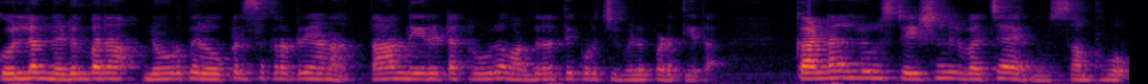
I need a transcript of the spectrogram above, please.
കൊല്ലം നെടുമ്പന നോർത്ത് ലോക്കൽ സെക്രട്ടറിയാണ് താൻ നേരിട്ട ക്രൂരമർദ്ദനത്തെക്കുറിച്ച് വെളിപ്പെടുത്തിയത്. കണ്ണനല്ലൂർ സ്റ്റേഷനിൽ വെച്ചായിരുന്നു സംഭവം.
